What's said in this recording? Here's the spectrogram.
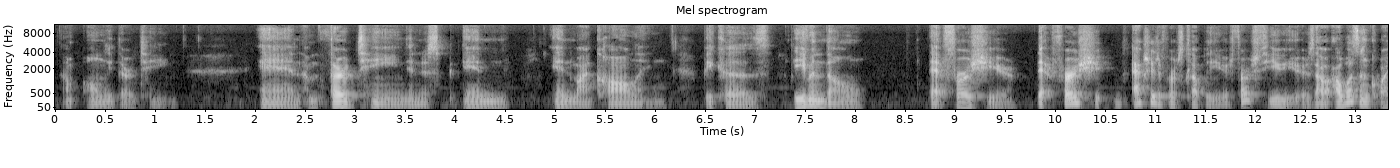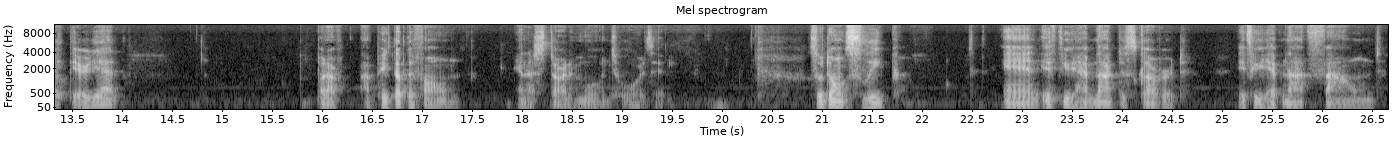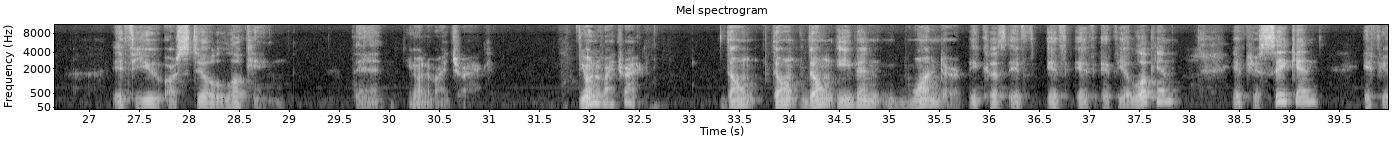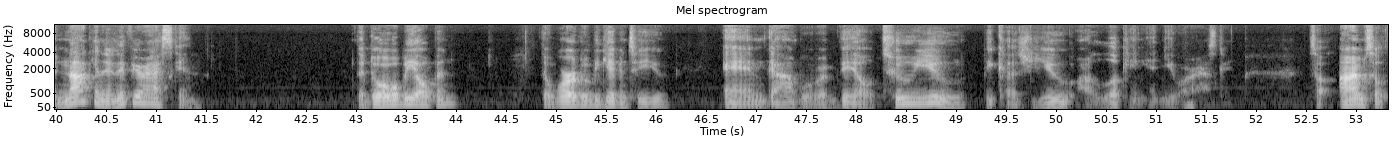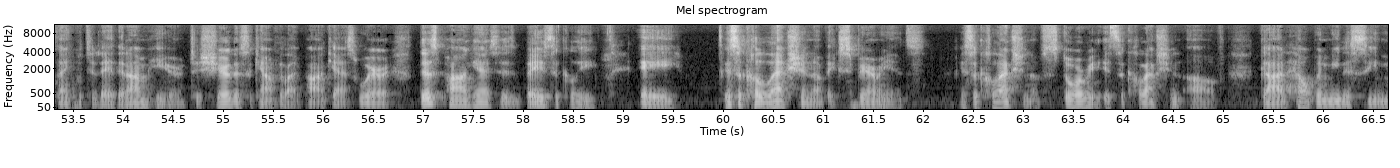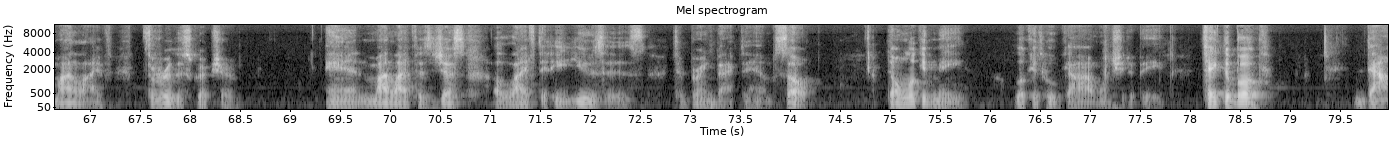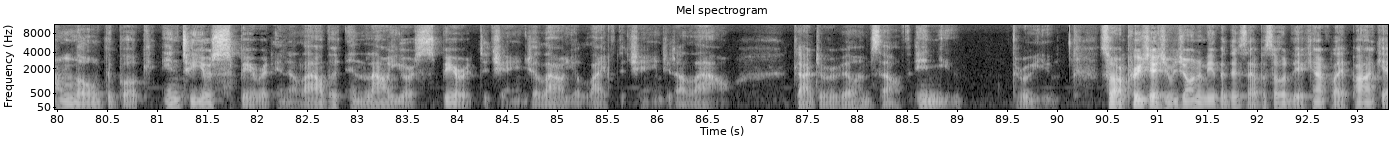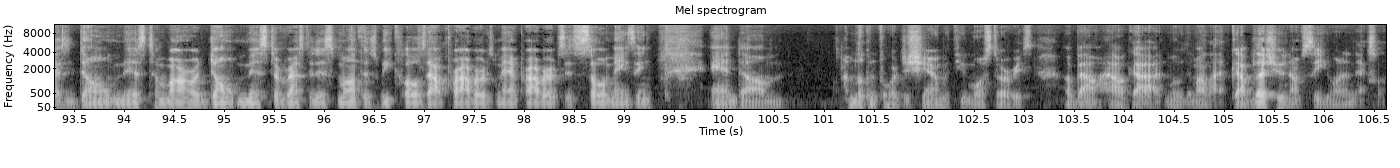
I'm only 13. And I'm 13 in this in in my calling because even though that first year, that first year, actually the first couple of years, first few years, I, I wasn't quite there yet. But I, I picked up the phone and I started moving towards it. So don't sleep. And if you have not discovered, if you have not found, if you are still looking, then you're on the right track. You're on the right track. Don't don't don't even wonder because if if if if you're looking, if you're seeking, if you're knocking, and if you're asking, the door will be open, the word will be given to you, and God will reveal to you because you are looking and you are asking. So I'm so thankful today that I'm here to share this Account for Life podcast, where this podcast is basically a it's a collection of experience. It's a collection of story. It's a collection of God helping me to see my life through the scripture. And my life is just a life that he uses to bring back to him. So don't look at me. Look at who God wants you to be. Take the book, download the book into your spirit and allow the and allow your spirit to change. Allow your life to change and allow god to reveal himself in you through you. So i appreciate you for joining me for this episode of the account play podcast. Don't miss tomorrow. Don't miss the rest of this month as we close out proverbs. Man proverbs is so amazing. And um I'm looking forward to sharing with you more stories about how God moved in my life. God bless you, and I'll see you on the next one.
